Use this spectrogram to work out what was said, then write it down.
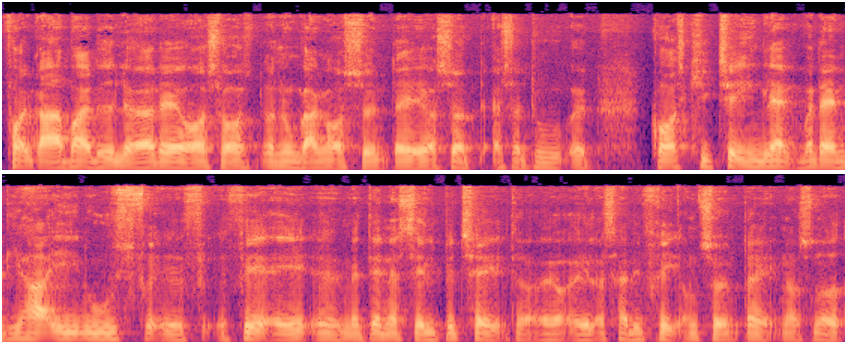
folk arbejdede lørdag også, og, og nogle gange også søndag, og så altså, du øh, kan også kigge til England, hvordan de har en uges fri, øh, ferie, øh, men den er selvbetalt, og, og ellers har de fri om søndagen og sådan noget.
